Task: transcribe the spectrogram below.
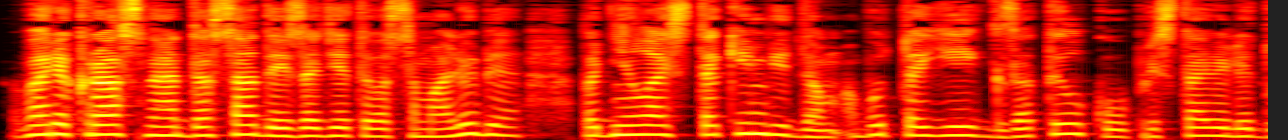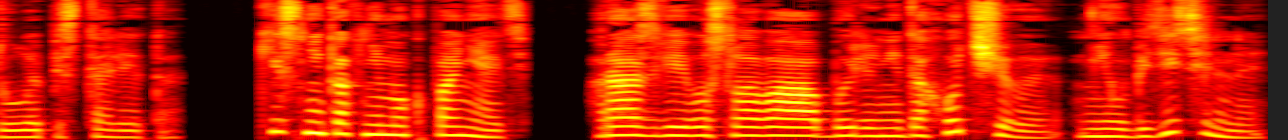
и попал. Ведите нас, Варя, показывайте, где кассеты. Варя, красная от досады и задетого самолюбия, поднялась с таким видом, будто ей к затылку приставили дуло пистолета. Кис никак не мог понять, разве его слова были недоходчивы, неубедительны?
